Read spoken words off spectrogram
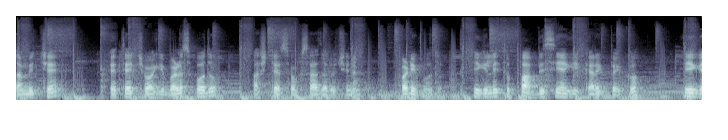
ತಮಿಚ್ಚೆ ಯಥೇಚ್ಛವಾಗಿ ಬಳಸ್ಬೋದು, ಅಷ್ಟೇ ಸೊಗಸಾದ ರುಚಿನ ಪಡಿಬೋದು. ಈಗಲ್ಲಿ ತುಪ್ಪ ಬಿಸಿಯಾಗಿ ಕರಗಬೇಕು. ಈಗ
